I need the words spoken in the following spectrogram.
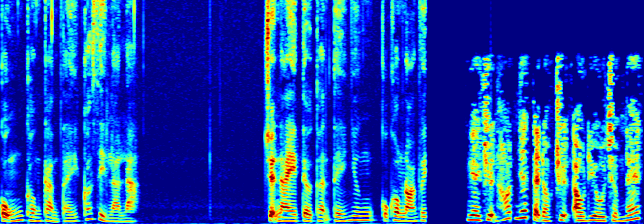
cũng không cảm thấy có gì là lạ. Chuyện này Tiểu Thuận thế nhưng cũng không nói với. Nghe chuyện hot nhất tại đọc truyện audio.net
